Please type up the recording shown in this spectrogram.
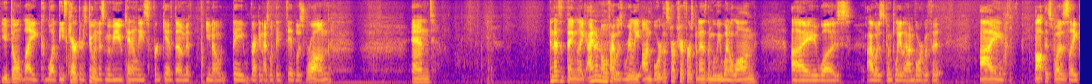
you don't like what these characters do in this movie, you can at least forgive them if, you know, they recognize what they did was wrong. And and that's the thing, like, I don't know if I was really on board with the structure at first, but as the movie went along, I was, I was completely on board with it. I thought this was, like,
